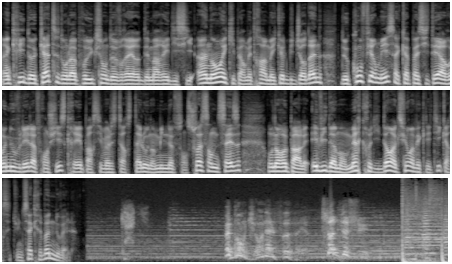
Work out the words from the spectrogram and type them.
Un Creed 4 dont la production devrait démarrer d'ici un an et qui permettra à Michael B. Jordan de confirmer sa capacité à renouveler la franchise créée par Sylvester Stallone en 1976. On en reparle évidemment mercredi dans Action avec Letty car c'est une sacrée bonne nouvelle. Gagne. Bon Dieu, on a le feu. Saute dessus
